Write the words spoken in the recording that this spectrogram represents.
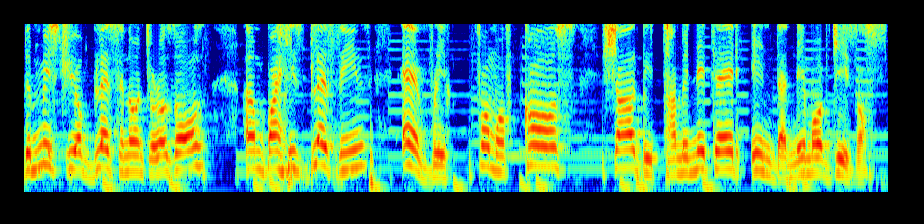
the mystery of blessing unto us all, and by His blessings, every form of curse shall be terminated in the name of Jesus.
